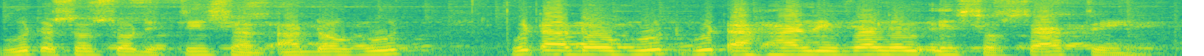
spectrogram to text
Good of social distinction are those good, which are those good which are highly valued in society.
